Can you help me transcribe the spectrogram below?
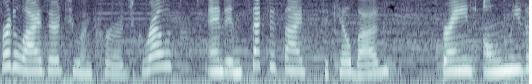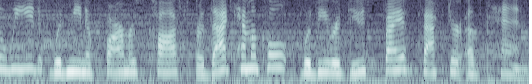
fertilizer to encourage growth, and insecticides to kill bugs, spraying only the weed would mean a farmer's cost for that chemical would be reduced by a factor of 10.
